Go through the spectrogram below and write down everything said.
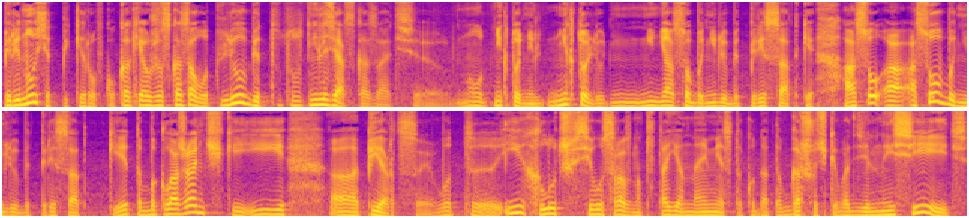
переносит пикировку, как я уже сказал, вот любит, тут нельзя сказать. Ну, вот никто, не, никто не, не особо не любит пересадки. А, осо, а особо не любит пересадки это баклажанчики и э, перцы. Вот э, их лучше всего сразу на постоянное место куда-то в горшочке в отдельные сеять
